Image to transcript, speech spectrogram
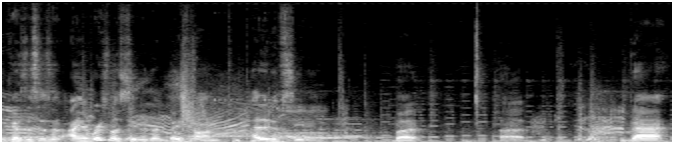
Because this isn't, I originally seeded them based on competitive seeding, but uh, that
